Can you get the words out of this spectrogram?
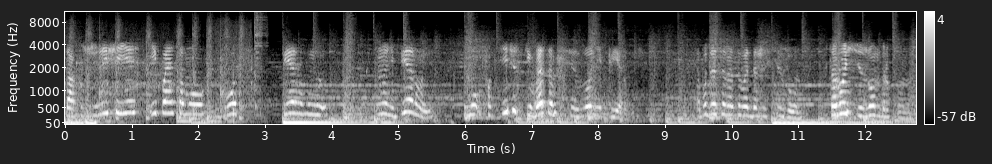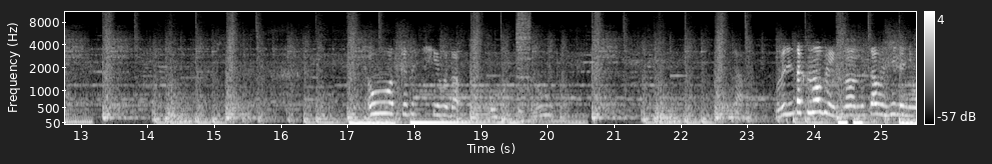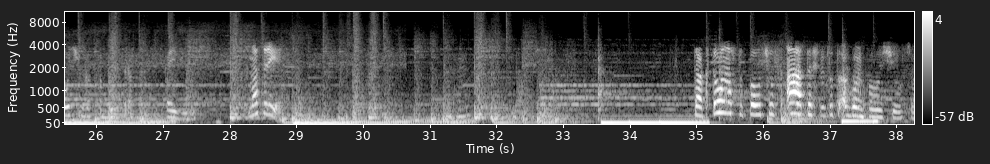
Так, жилище есть, и поэтому вот первый, ну не первый, ну фактически в этом сезоне первый. Я буду это называть даже сезон. Второй сезон дракона. О, стихия вода. Да. Вроде так много их, но на самом деле они очень как-то быстро появились. Смотри. Так, кто у нас тут получился? А, точно, тут огонь получился.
